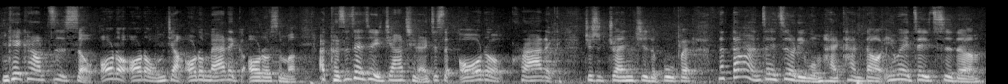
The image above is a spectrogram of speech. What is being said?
你可以看到字首 auto auto 我们讲 automatic auto 什么啊？可是在这里加起来就是 autocratic 就是专制的部分。那当然在这里我们还看到，因为这次的。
